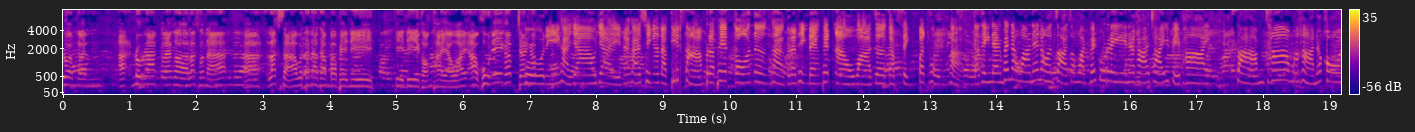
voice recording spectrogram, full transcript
ร่วมกันอนุรักษ์และก็ลักษณะอ่ารักษาวัฒนธรรมประเพณีที่ดีของไทยเอาไว้อ้าวคู่นี้ครับเชิญครับคู่นี้ค่ะ ยาวใหญ่นะคะ ชิงอันดับที่ 3 ประเภทกหนึ่งค่ะ กระทิงแดงเพชรนาวาเจอกับสิงห์ปทุมค่ะ กระทิงแดงเพชรนาวาแน่นอนจากจังหวัดเพชรบุรีนะคะ ใช้ฝีพายสามท่ามหานคร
